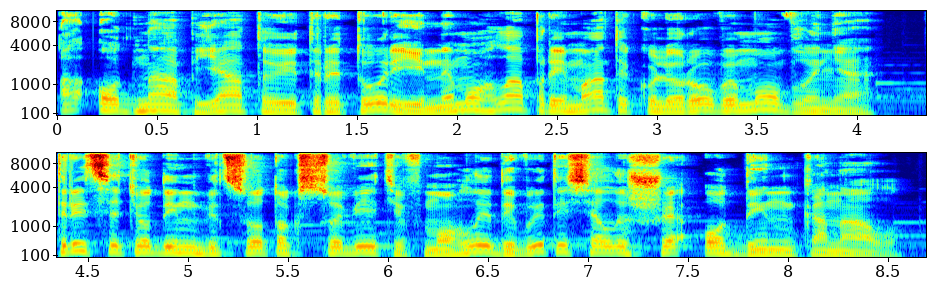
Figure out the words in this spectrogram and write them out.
а одна п'ятої території не могла приймати кольорове мовлення. 31% совєтів могли дивитися лише один канал.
